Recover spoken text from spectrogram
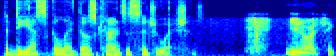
to de-escalate those kinds of situations? You know, I think,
